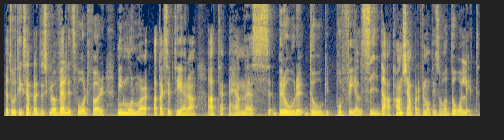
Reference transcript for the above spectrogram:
Jag tror till exempel att det skulle vara väldigt svårt för min mormor att acceptera att hennes bror dog på fel sida, att han kämpade för någonting som var dåligt.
